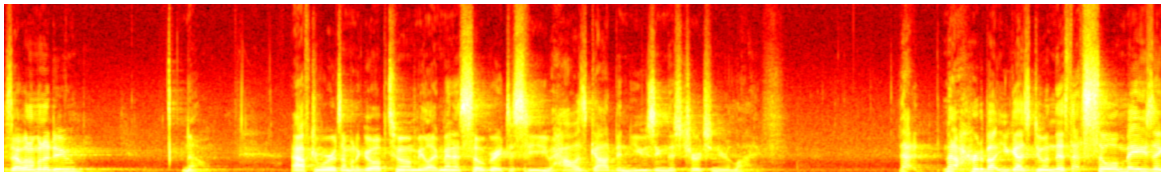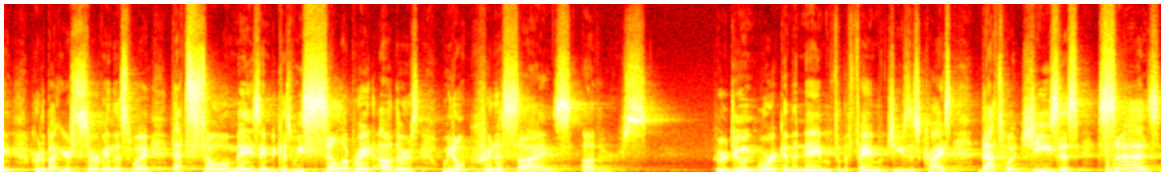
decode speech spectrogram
Is that what I'm going to do? No. Afterwards, I'm going to go up to them and be like, man, it's so great to see you. How has God been using this church in your life? That, man, I heard about you guys doing this. That's so amazing. Heard about your serving this way. That's so amazing because we celebrate others, we don't criticize others who are doing work in the name and for the fame of Jesus Christ. That's what Jesus says.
